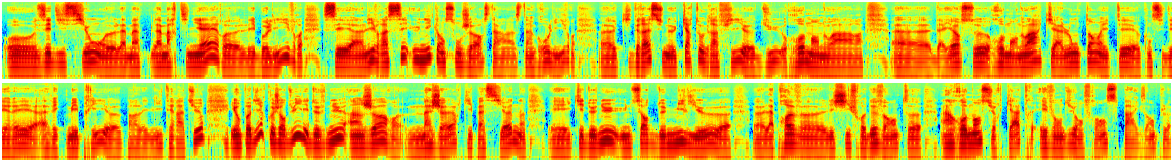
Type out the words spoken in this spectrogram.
aux éditions la, Martinière, les beaux livres. C'est un livre assez unique en son genre, c'est un, gros livre qui dresse une cartographie du roman noir. D'ailleurs ce roman noir qui a longtemps été considéré avec mépris par la littérature et on peut dire qu'aujourd'hui, il est devenu un genre majeur qui passionne et qui est devenu une sorte de milieu. Euh, euh, la preuve, euh, les chiffres de vente. un roman sur quatre est vendu en France, par exemple,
